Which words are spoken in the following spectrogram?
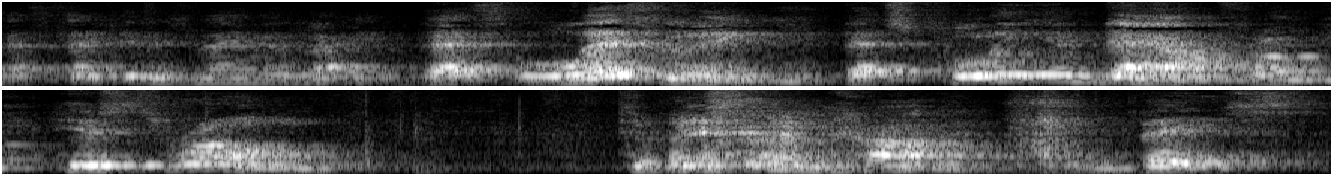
That's taking his name in vain. That's lessening, that's pulling him down from his throne to be something common and base.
